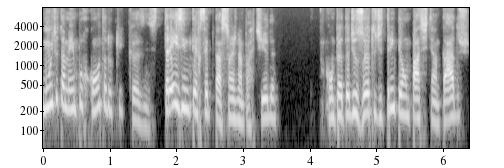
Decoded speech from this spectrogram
Muito também por conta do Kirk Cousins. Três interceptações na partida, completou 18 de 31 passes tentados,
